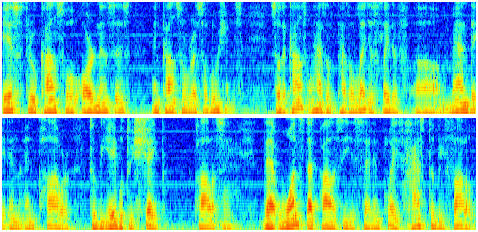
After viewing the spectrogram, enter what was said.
is through council ordinances and council resolutions. So the council has a, has a legislative uh, mandate and, and power to be able to shape policy that once that policy is set in place has to be followed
